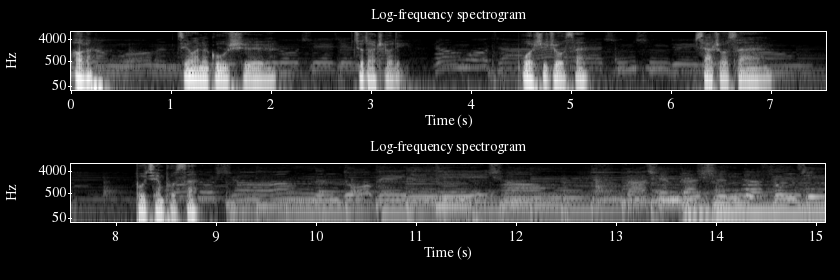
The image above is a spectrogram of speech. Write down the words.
好了，今晚的故事就到这里。我是周三，下周三不见不散。能多陪你一场把前半生的风景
